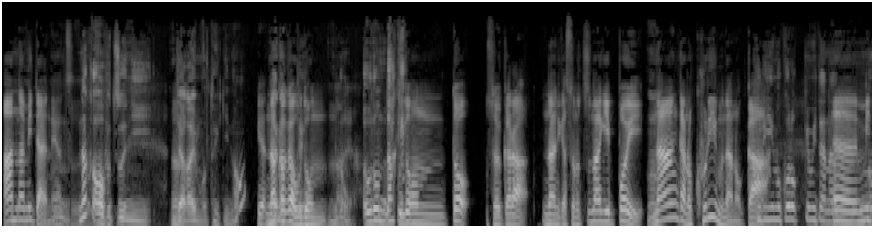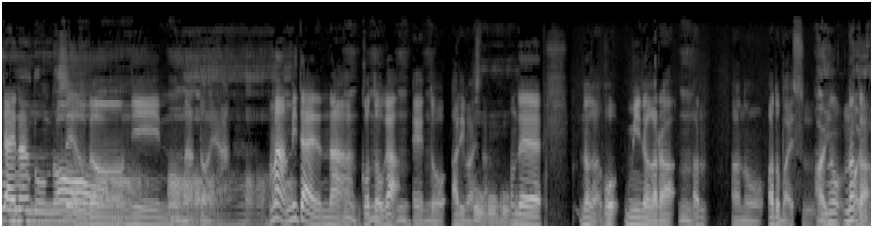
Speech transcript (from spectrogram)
あんなみたいなやつ。中は普通に、じゃがいも的な、いや、中がうどんなのよ。うどんだけ？うどんと、それから何かそのつなぎっぽい、なんかのクリームなのかクリ、ームコロッケみたいな。うんみたいなんでうだどんになっとんや。まあ、みたいなことがえっと、ありました。ほんで、なんかこう、見ながら、んああの、アドバイスはい。の、なんか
